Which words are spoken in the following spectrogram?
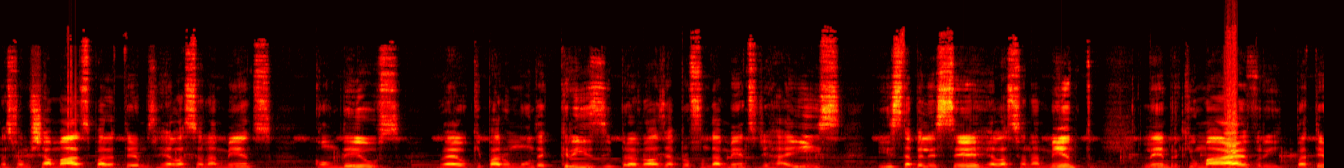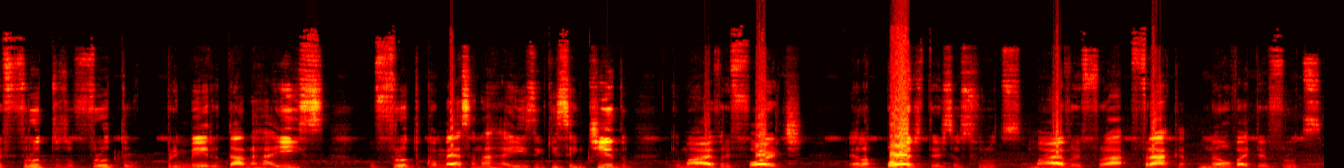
Nós fomos chamados para termos relacionamentos com Deus. Não é? O que para o mundo é crise, para nós é aprofundamento de raiz e estabelecer relacionamento. Lembre que uma árvore, para ter frutos, o fruto primeiro dá na raiz. O fruto começa na raiz. Em que sentido? Que uma árvore forte, ela pode ter seus frutos. Uma árvore fra fraca não vai ter frutos.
